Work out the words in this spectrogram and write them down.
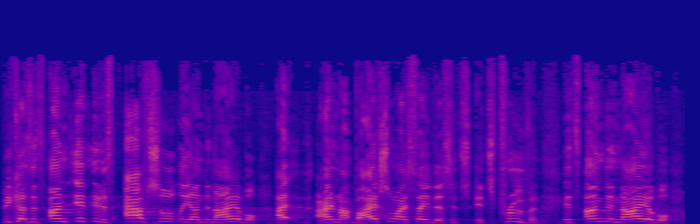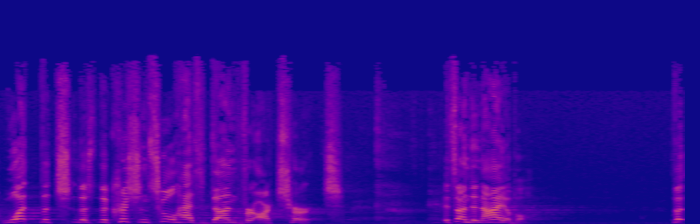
because it's un, it, it is absolutely undeniable. I, I'm not biased when I say this, it's, it's proven. It's undeniable what the, the, the Christian school has done for our church. It's undeniable. The,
